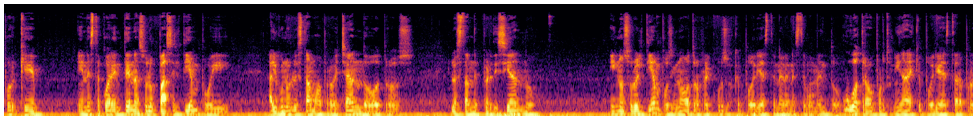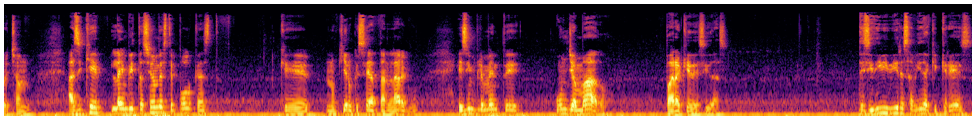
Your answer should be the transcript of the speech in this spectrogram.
porque en esta cuarentena solo pasa el tiempo y algunos lo estamos aprovechando, otros lo están desperdiciando, y no solo el tiempo, sino otros recursos que podrías tener en este momento u otras oportunidades que podrías estar aprovechando. Así que la invitación de este podcast, que no quiero que sea tan largo, es simplemente un llamado para que decidas. Decidí vivir esa vida que querés,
